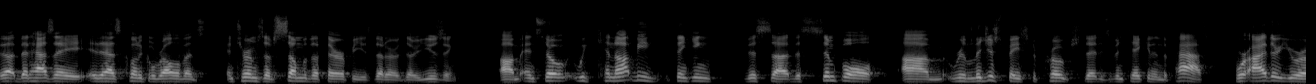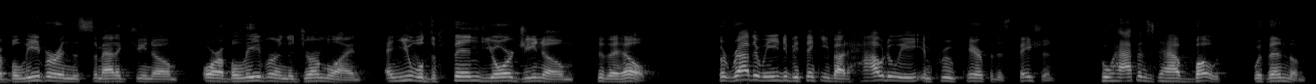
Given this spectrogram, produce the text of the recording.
uh, that has, a, it has clinical relevance in terms of some of the therapies that are, they're using. Um, and so we cannot be thinking this, uh, this simple um, religious-based approach that has been taken in the past, where either you're a believer in the somatic genome or a believer in the germline, and you will defend your genome to the hilt. But rather, we need to be thinking about how do we improve care for this patient who happens to have both within them,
